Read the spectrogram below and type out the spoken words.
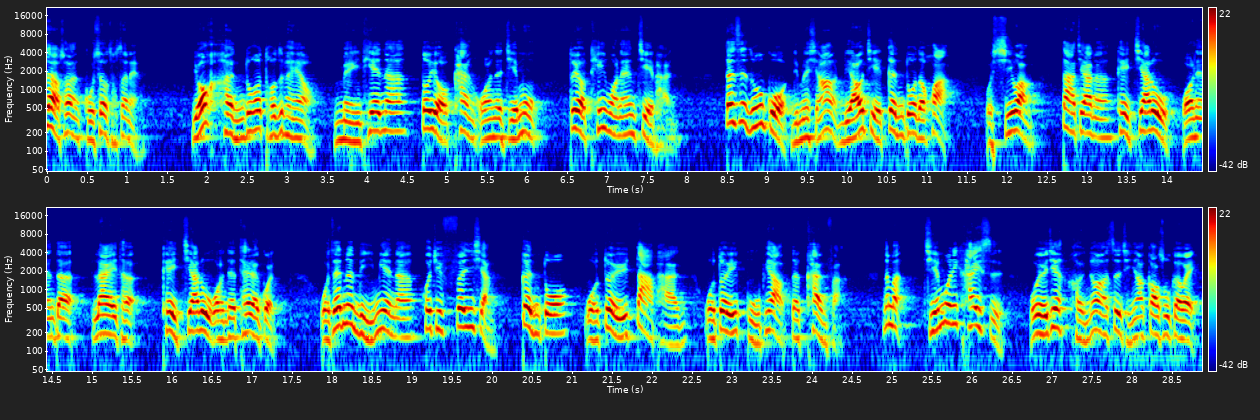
家好，我是股市投资良。有很多投资朋友每天呢都有看王良的节目，都有听王良解盘。但是如果你们想要了解更多的话，我希望大家呢可以加入王良的 Light，可以加入我的 Telegram。我在那里面呢会去分享更多我对于大盘、我对于股票的看法。那么节目一开始，我有一件很重要的事情要告诉各位。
